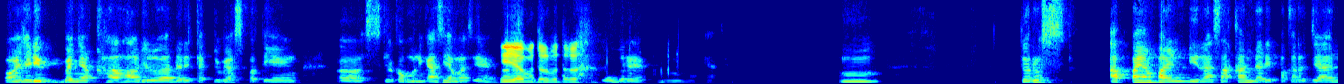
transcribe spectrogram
Oh, jadi banyak hal-hal di luar dari tech juga seperti yang, eee, skill komunikasi ya, Mas, ya? Iya, betul betul. ya? Oke. Mmm. Terus apa yang paling dirasakan dari pekerjaan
